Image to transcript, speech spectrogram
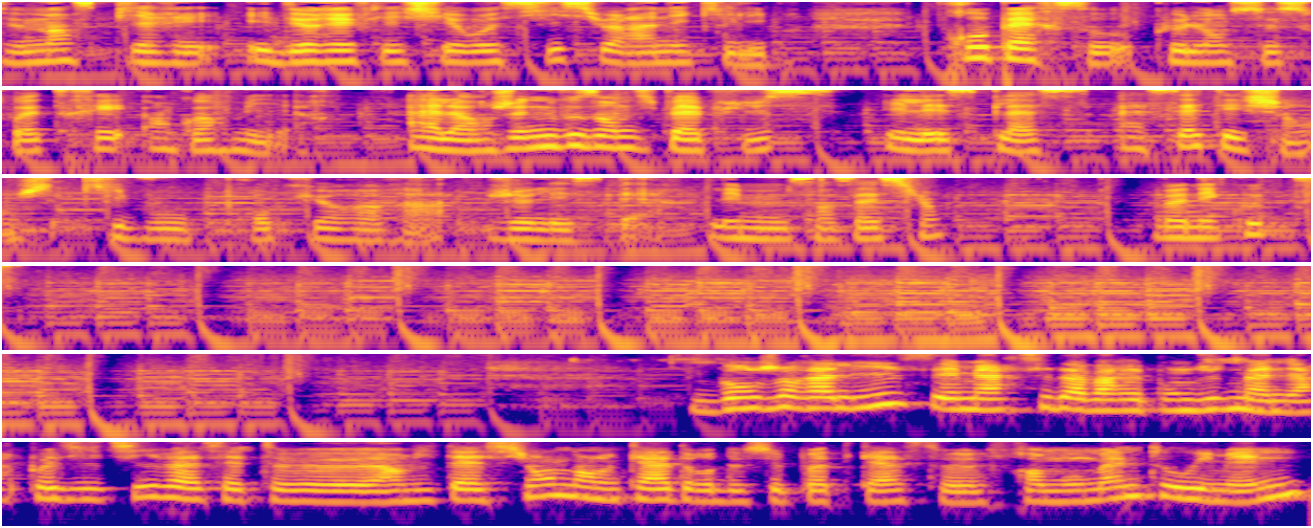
de m'inspirer et de réfléchir aussi sur un équilibre pro-perso que l'on se souhaiterait encore meilleur. Alors je ne vous en dis pas plus et laisse place à cet échange qui vous procurera, je l'espère, les mêmes sensations. Bonne écoute Bonjour Alice et merci d'avoir répondu de manière positive à cette euh, invitation dans le cadre de ce podcast euh, From Women to Women.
